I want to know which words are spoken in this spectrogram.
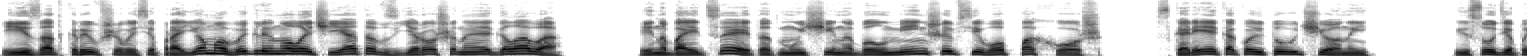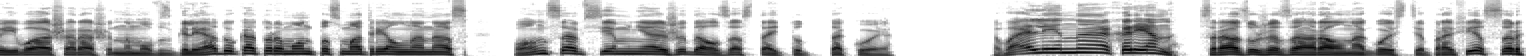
и из открывшегося проема выглянула чья-то взъерошенная голова. И на бойца этот мужчина был меньше всего похож, скорее какой-то ученый, и, судя по его ошарашенному взгляду, которым он посмотрел на нас, он совсем не ожидал застать тут такое. «Вали нахрен!» — сразу же заорал на гостя профессор,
